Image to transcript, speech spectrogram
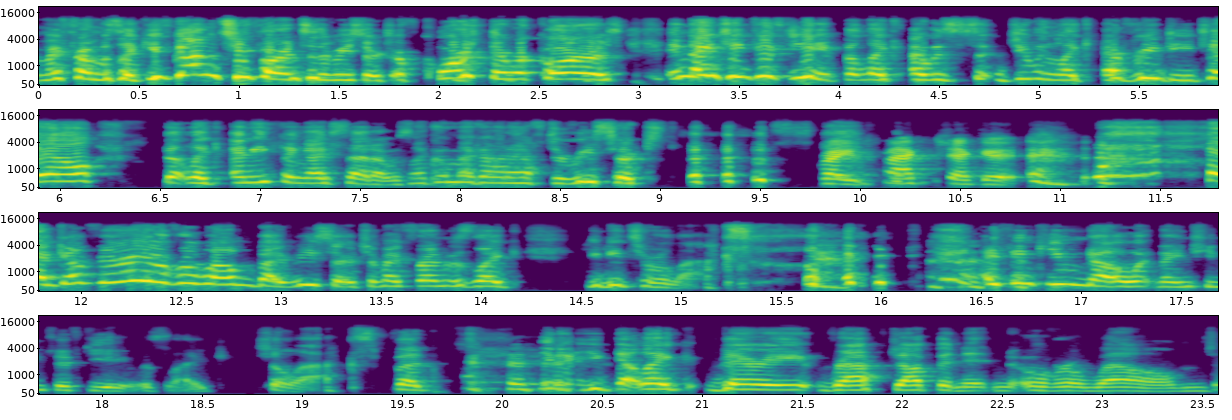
my friend was like, you've gotten too far into the research. Of course there were cars in 1958. But like I was doing like every detail that like anything I said, I was like, oh my God, I have to research this. Right. Fact check it. I got very overwhelmed by research. And my friend was like, you need to relax. I think you know what 1958 was like. Chillax. But you know, you get like very wrapped up in it and overwhelmed.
